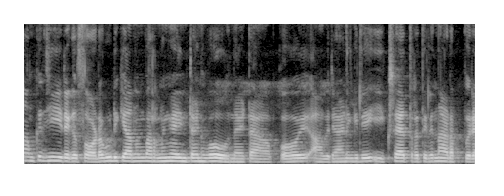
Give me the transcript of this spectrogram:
നമുക്ക് ജീരക സോഡ കുടിക്കാമെന്നും പറഞ്ഞു കഴിഞ്ഞിട്ടാണ് പോകുന്നത് കേട്ടോ. അപ്പോൾ അവരാണെങ്കിൽ ഈ ക്ഷേത്രത്തിൽ നടപ്പുര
